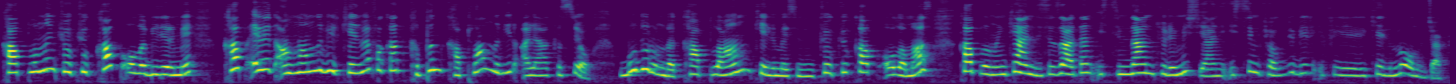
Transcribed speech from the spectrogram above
Kaplanın kökü kap olabilir mi? Kap evet anlamlı bir kelime fakat kapın kaplanla bir alakası yok. Bu durumda kaplan kelimesinin kökü kap olamaz. Kaplanın kendisi zaten isimden türemiş yani isim köklü bir kelime olacak.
